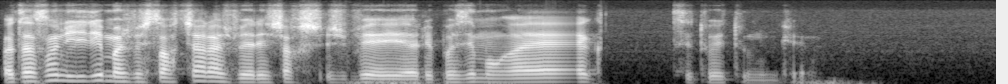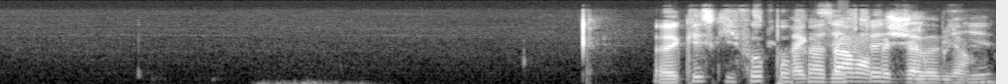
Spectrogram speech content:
Bah, De toute façon, Lily, moi je vais sortir là, je vais aller chercher, je vais aller poser mon Rex, c'est tout et tout. Donc, euh, Euh, Qu'est-ce qu'il faut pour Avec faire ça, des en fait, flèches? ça va oublié.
